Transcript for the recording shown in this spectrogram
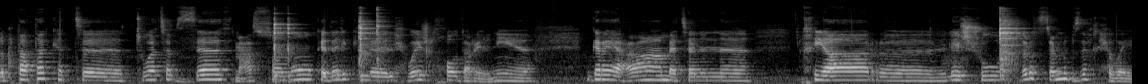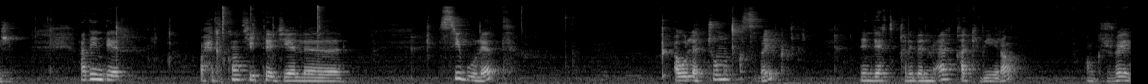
البطاطا كتواتى بزاف مع الصومون وكذلك الحوايج الخضر يعني قريعة مثلا خيار آه، لي شو؟ تقدروا تستعملوا بزاف الحوايج. غادي ندير واحد الكونتيتي ديال السيبولات آه، اولا الثوم القصبي. غادي ندير تقريبا معلقة كبيرة. دونك جو في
